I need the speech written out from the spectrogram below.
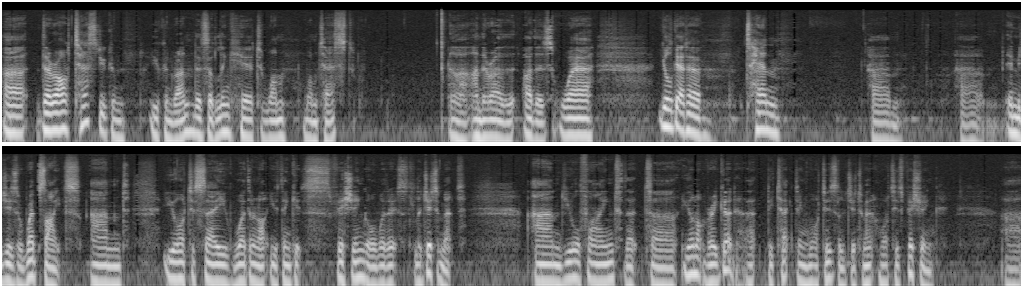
uh, there are tests you can you can run there's a link here to one one test uh, and there are others where you'll get a 10 um, uh, images of websites and you're to say whether or not you think it's phishing or whether it's legitimate and you'll find that uh, you're not very good at detecting what is legitimate and what is phishing. Uh,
